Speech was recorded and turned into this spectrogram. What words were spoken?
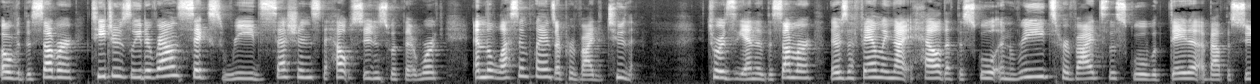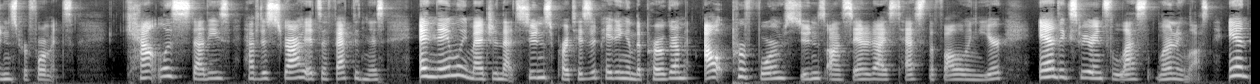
Over the summer, teachers lead around six READS sessions to help students with their work, and the lesson plans are provided to them. Towards the end of the summer, there's a family night held at the school, and READS provides the school with data about the students' performance. Countless studies have described its effectiveness and namely mentioned that students participating in the program outperform students on standardized tests the following year and experience less learning loss. And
